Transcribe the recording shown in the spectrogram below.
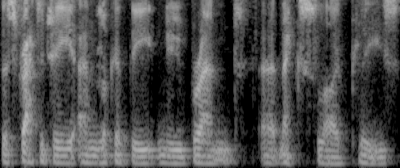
the strategy and look at the new brand. Uh, next slide, please.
